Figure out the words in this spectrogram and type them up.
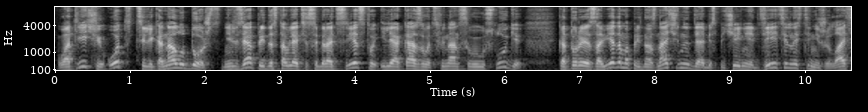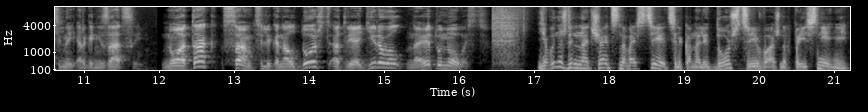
В отличие от телеканалу «Дождь», нельзя предоставлять и собирать средства или оказывать финансовые услуги, которые заведомо предназначены для обеспечения деятельности нежелательной организации. Ну а так, сам телеканал «Дождь» отреагировал на эту новость. Я вынужден начать с новостей о телеканале «Дождь» и важных пояснений.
